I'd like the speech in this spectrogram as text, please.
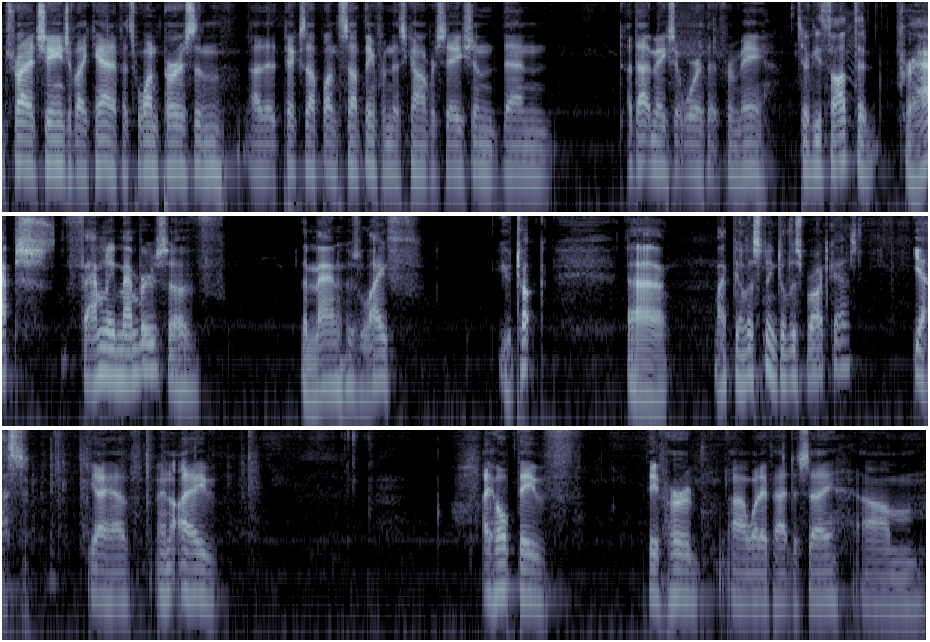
try to change if I can. If it's one person uh, that picks up on something from this conversation, then that makes it worth it for me. Have you thought that perhaps family members of the man whose life you took uh, might be listening to this broadcast? Yes, yeah, I have, and I I hope they've they've heard uh, what I've had to say, um,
